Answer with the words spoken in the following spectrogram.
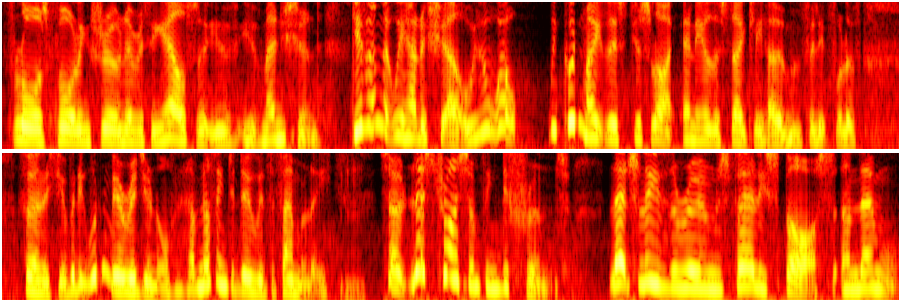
floors falling through and everything else that you've, you've mentioned. Given that we had a shell, we thought, well, we could make this just like any other stately home and fill it full of furniture, but it wouldn't be original, have nothing to do with the family. So let's try something different. Let's leave the rooms fairly sparse and then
